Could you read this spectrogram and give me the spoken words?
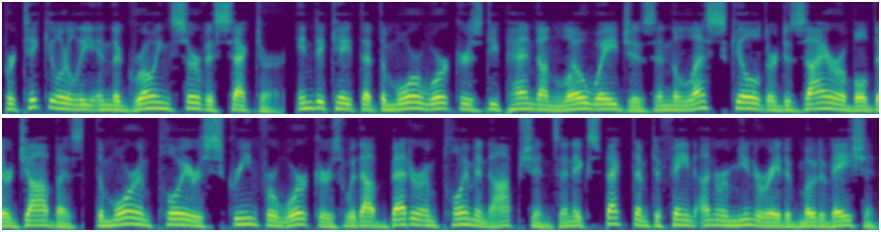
particularly in the growing service sector, indicate that the more workers depend on low wages and the less skilled or desirable their job is, the more employers screen for workers without better employment options and expect them to feign unremunerative motivation.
